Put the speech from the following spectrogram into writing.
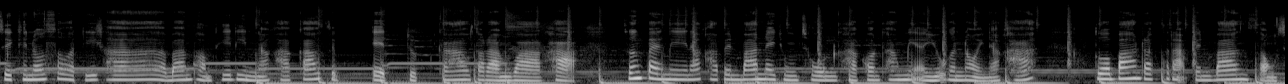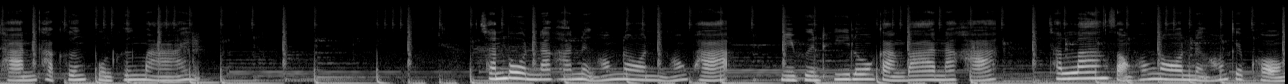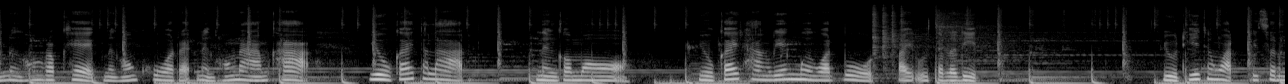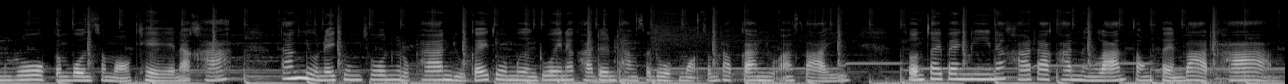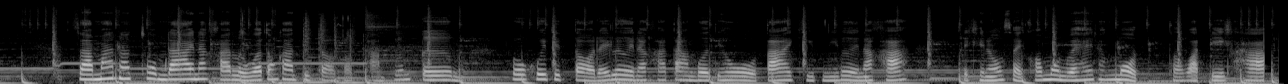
เจคโนสวัสดีค่ะ บ้านพร้อมที่ดินนะคะ 91.9 ตารางวาค่ะ ซึ่งแปลงนี้นะคะเป็นบ้านในชุมชนค่ะ ค่อนข้างมีอายุกันหน่อยนะคะ ตัวบ้านลักษณะเป็นบ้าน 2 ชั้นค่ะ ครึ่งปูนครึ่งไม้ ชั้นบนนะคะ 1 ห้องนอน 1 ห้องพระ มีพื้นที่โล่งกลางบ้านนะคะ ชั้นล่าง 2 ห้องนอน 1 ห้องเก็บของ 1 ห้องรับแขก 1 ห้องครัวและ 1 ห้องน้ำค่ะ อยู่ใกล้ตลาด 1 กม อยู่ใกล้ทางเลี่ยงเมืองวัดโบสถ์ไปอุตรดิตถ์อยู่ที่จังหวัดพิษณุโลกตำบลสมอแขนะคะ ตั้งอยู่ในชุมชนทุกท่านอยู่ใกล้ตัวเมืองด้วยนะคะ เดินทางสะดวกเหมาะสำหรับการอยู่อาศัย สนใจแปลงนี้นะคะ ราคา1ล้าน2แสนบาทค่ะ สามารถนัดชมได้นะคะ หรือว่าต้องการติดต่อสอบถามเพิ่มเติม รคุยติดต่อได้เลยนะคะ ตามเบอร์โทรใต้คลิปนี้เลยนะคะเจเคโนใส่ข้อมูลไว้ให้ทั้งหมด สวัสดีค่ะ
